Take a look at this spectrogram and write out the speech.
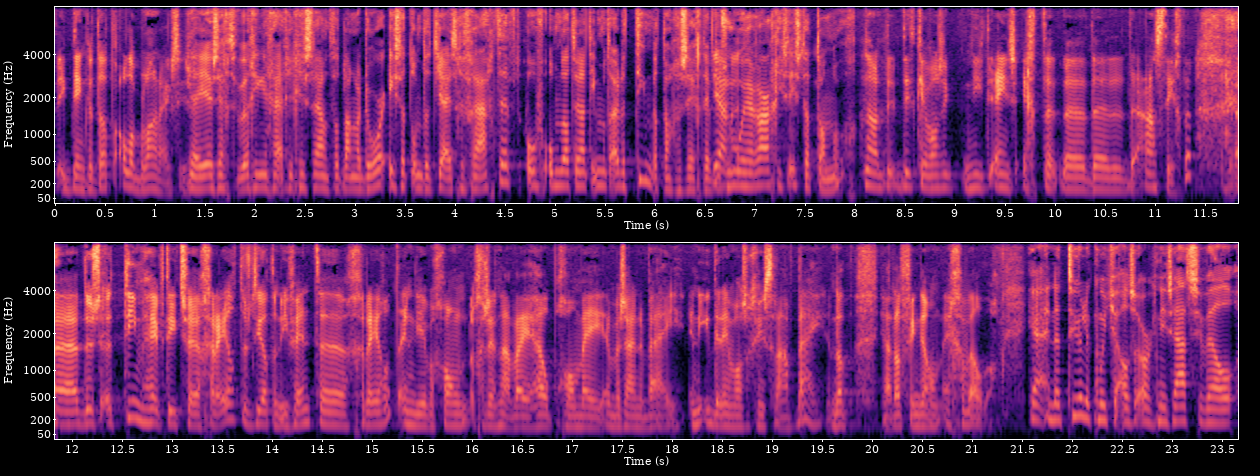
ik denk dat dat het allerbelangrijkste is. Ja, jij zegt, we gingen gisteravond wat langer door. Is dat omdat jij het gevraagd hebt? Of omdat er net iemand uit het team dat dan gezegd heeft? Ja, dus hoe hiërarchisch is dat dan nog? Nou, dit, dit, keer was ik niet eens echt de, de, de aanstichter. uh, dus het team heeft iets uh, geregeld. Dus die had een event uh, geregeld. En die hebben gewoon gezegd, nou, wij helpen gewoon mee en we zijn erbij. En iedereen was er gisteravond bij. En dat, ja, dat vind ik dan echt geweldig. Ja, en natuurlijk moet je als organisatie wel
